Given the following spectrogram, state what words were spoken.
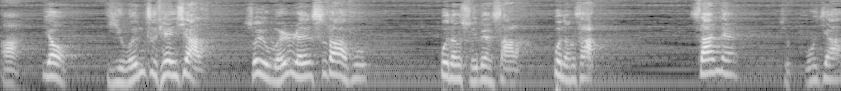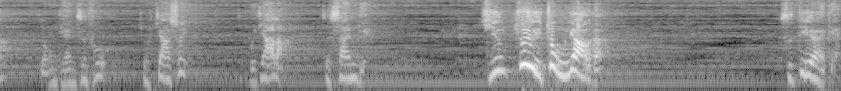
啊，要以文治天下了。所以文人士大夫不能随便杀了，不能杀。三呢，就不加农田之赋，就加税，不加了。这三点，其中最重要的。是第二点，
